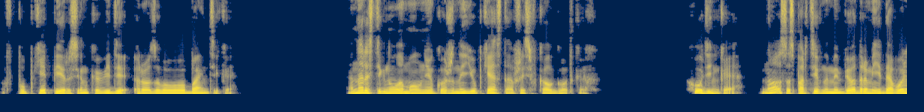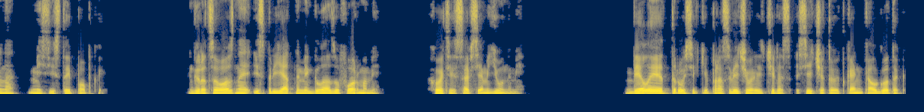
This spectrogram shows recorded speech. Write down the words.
В пупке пирсинг в виде розового бантика. Она расстегнула молнию кожаной юбки, оставшись в колготках. Худенькая, но со спортивными бедрами и довольно мясистой попкой. Грациозная и с приятными глазу формами, хоть и совсем юными. Белые трусики просвечивали через сетчатую ткань колготок,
